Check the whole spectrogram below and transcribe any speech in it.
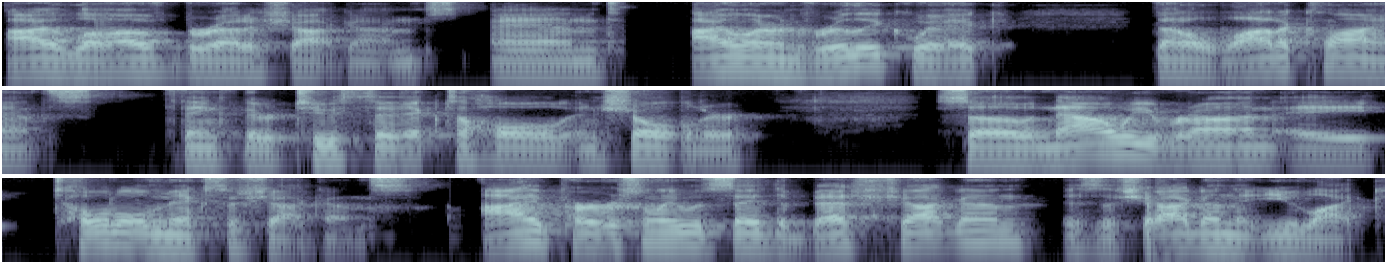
I love Beretta shotguns. And I learned really quick that a lot of clients think they're too thick to hold and shoulder. So now we run a total mix of shotguns. I personally would say the best shotgun is the shotgun that you like.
